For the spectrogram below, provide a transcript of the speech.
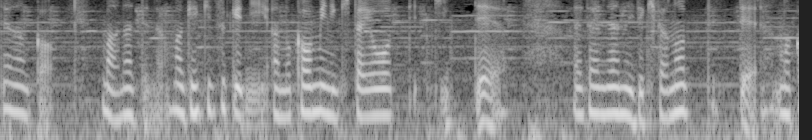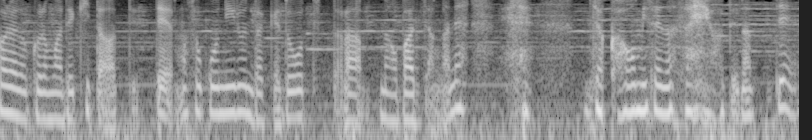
でなんかまあ何て言うんだろう、まあ、元気づけにあの顔見に来たよって聞いて「誰何で来たの?」って言って、まあ、彼の車で来たって言って、まあ、そこにいるんだけどって言ったら、まあ、おばあちゃんがね じゃあ顔見せなさいよってなって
